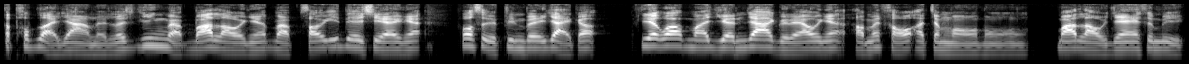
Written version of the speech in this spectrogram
กระทบหลายอย่างเลย แล้วยิ่งแบบบ้านเราอย่างเงี้ยแบบเซาท์อีสเอเชียอย่างเงี้ยพวกศิลปินเบอร์ใหญ่ก็เรียกว่ามาเยือนยากอยู่แล้วอย่างเงี้ยทำให้เขาอาจจะมองตรงบ้านเราแย่ขึ้นไปอีก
